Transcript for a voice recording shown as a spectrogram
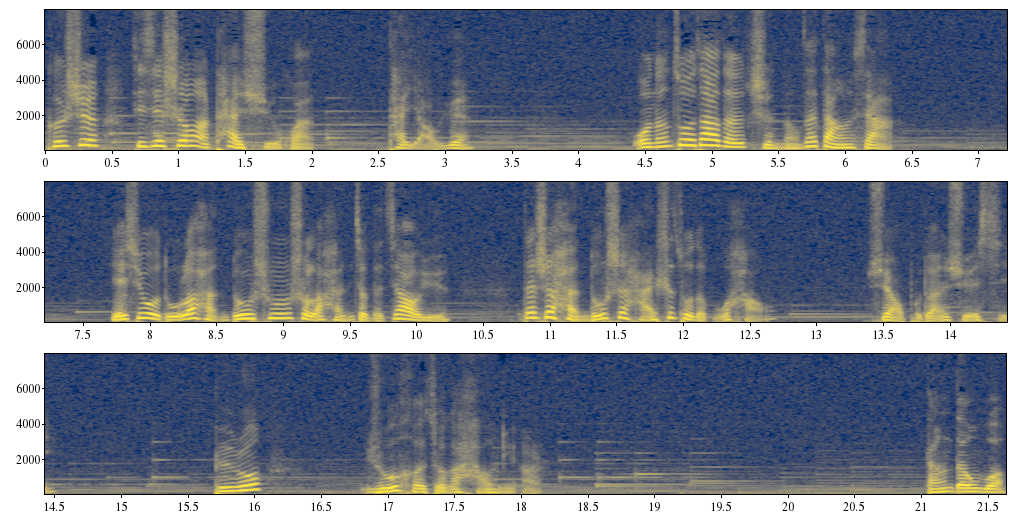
可是这些奢望太虚幻，太遥远。我能做到的只能在当下。也许我读了很多书，受了很久的教育，但是很多事还是做的不好，需要不断学习。比如。如何做个好女儿？等等，我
